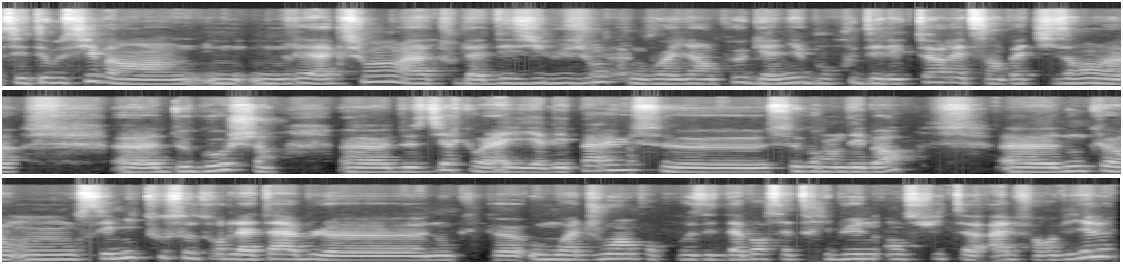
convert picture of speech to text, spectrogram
c'était aussi ben, une, réaction à toute la désillusion qu'on voyait un peu gagner beaucoup d'électeurs et de sympathisants euh, euh, de gauche, euh, de se dire que voilà, il n'y avait pas eu ce, grand débat. donc, on s'est mis tous autour de la table donc au mois de juin pour poser d'abord cette tribune, ensuite Alfortville.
